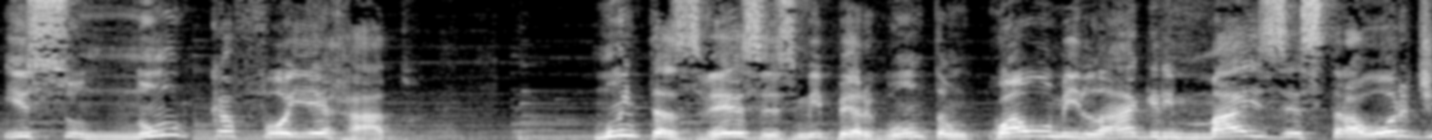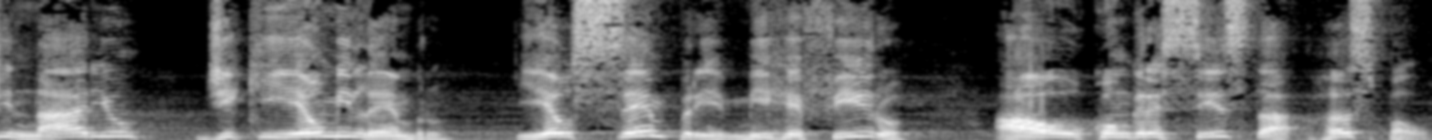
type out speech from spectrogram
Isso nunca foi errado. Muitas vezes me perguntam qual o milagre mais extraordinário de que eu me lembro, e eu sempre me refiro ao congressista Huspel.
